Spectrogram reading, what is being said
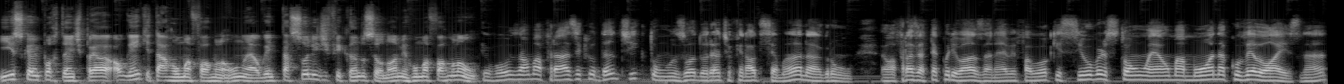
e isso que é importante para alguém que tá rumo à Fórmula 1, é alguém que tá solidificando o seu nome rumo à Fórmula 1. Eu vou usar uma frase que o Dan Tickton usou durante o final de semana, Grum. É uma frase até curiosa, né? Ele falou que Silverstone é uma Mônaco veloz, né?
